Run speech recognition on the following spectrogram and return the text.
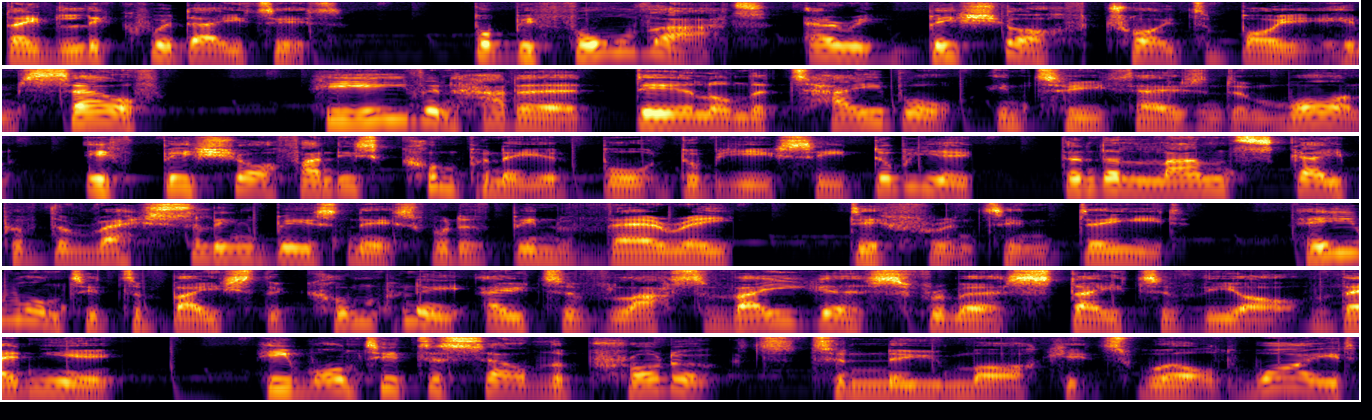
they'd liquidate it. But before that, Eric Bischoff tried to buy it himself. He even had a deal on the table in 2001. If Bischoff and his company had bought WCW, then the landscape of the wrestling business would have been very different indeed. He wanted to base the company out of Las Vegas from a state of the art venue. He wanted to sell the product to new markets worldwide,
